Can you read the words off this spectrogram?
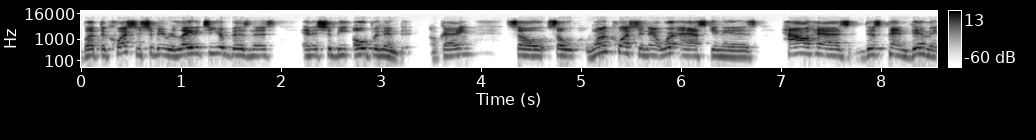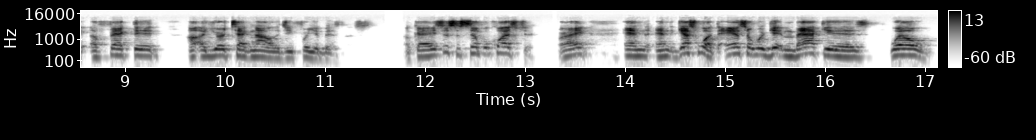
but the question should be related to your business and it should be open-ended okay? So so one question that we're asking is how has this pandemic affected uh, your technology for your business okay? It's just a simple question right? And and guess what? The answer we're getting back is well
